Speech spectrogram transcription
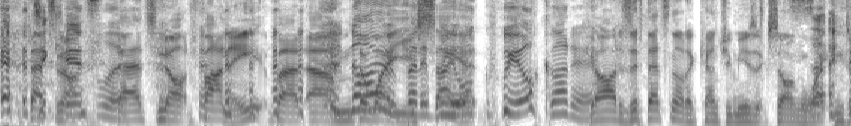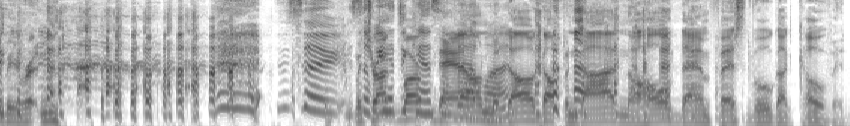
had That's to cancel not, it. That's not funny, but um, no, the way you but say we, all, it. we all got it. God, as if that's not a country music song waiting to be written. So, My so we truck had to broke cancel down, my dog up and died, and the whole damn festival got COVID.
